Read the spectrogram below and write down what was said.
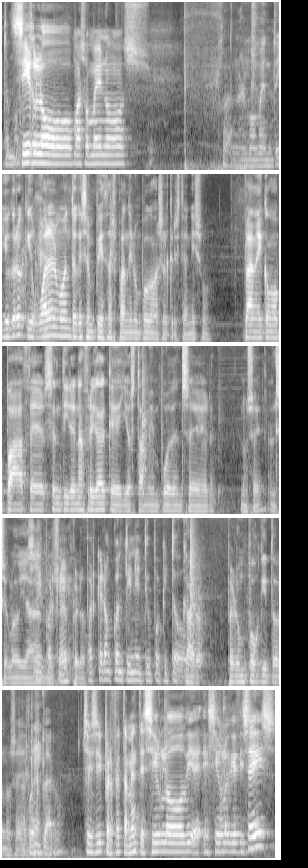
Tomó- Siglo más o menos. En el momento, yo creo que igual en el momento que se empieza a expandir un poco más el cristianismo. En plan, de como para hacer sentir en África que ellos también pueden ser, no sé, el siglo ya Sí, no porque, sé, pero... porque era un continente un poquito... Claro, pero un poquito, no sé. Pues claro. Sí, sí, perfectamente. Siglo, die- eh, siglo XVI,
